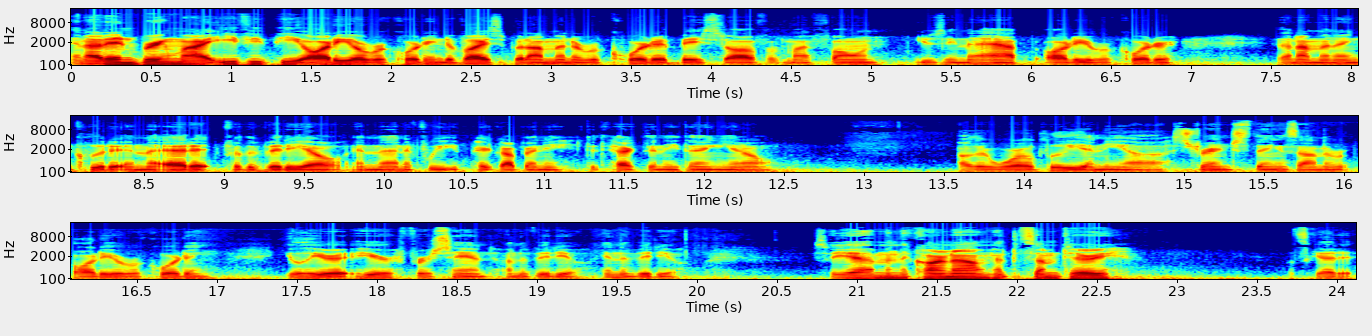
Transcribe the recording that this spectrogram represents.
And I didn't bring my EVP audio recording device, but I'm going to record it based off of my phone using the app audio recorder. Then I'm going to include it in the edit for the video. And then if we pick up any, detect anything, you know, otherworldly, any uh, strange things on the audio recording, you'll hear it here firsthand on the video, in the video. So yeah, I'm in the car now. I'm at the cemetery. Let's get it.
